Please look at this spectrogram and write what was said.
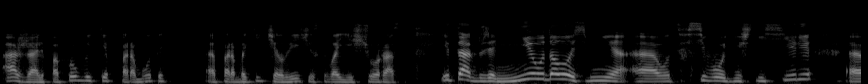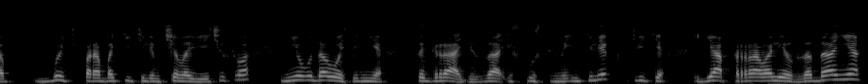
А жаль, попробуйте поработать э, поработить человечество еще раз. Итак, друзья, не удалось мне а, вот в сегодняшней серии а, быть поработителем человечества. Не удалось мне сыграть за искусственный интеллект. видите, я провалил задание.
